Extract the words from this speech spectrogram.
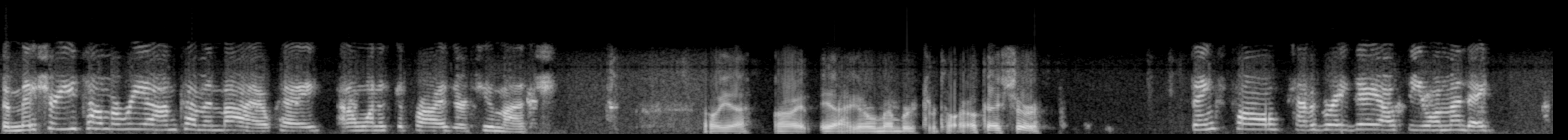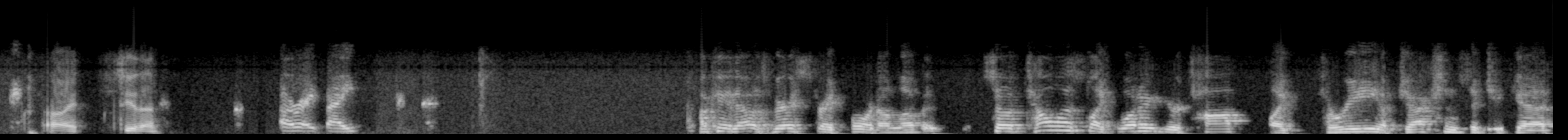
So make sure you tell Maria I'm coming by. Okay. I don't want to surprise her too much. Oh yeah. All right. Yeah, I gotta remember to tell her. Okay, sure. Thanks, Paul. Have a great day. I'll see you on Monday. All right. See you then. All right. Bye. Okay, that was very straightforward. I love it. So tell us, like, what are your top, like, three objections that you get,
